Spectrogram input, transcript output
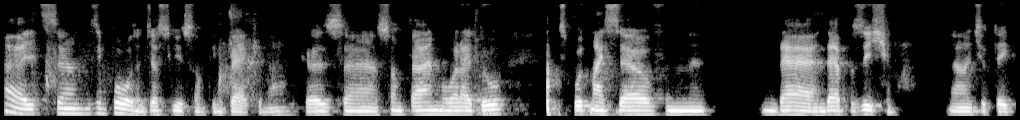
Uh, it's um, it's important just to give something back, you know, because uh, sometimes what I do is put myself in, in in their position, know, to take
